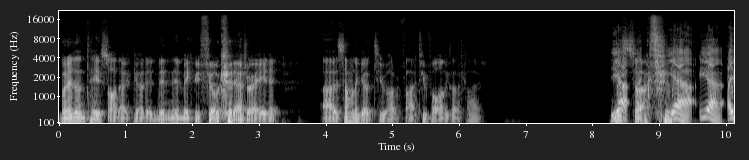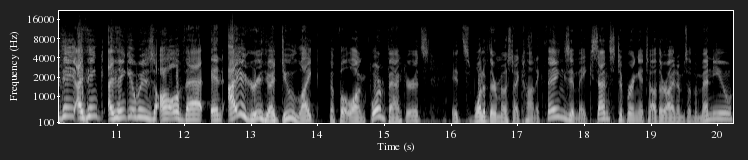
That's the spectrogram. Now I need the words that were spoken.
but it doesn't taste all that good. It didn't, make me feel good after I ate it. Uh, so I'm gonna go two out of five, two footlongs out of five. Yeah, I- sucked. yeah, yeah. I think I think I think it was all of that, and I agree with you. I do like the foot long form factor. It's it's one of their most iconic things. It makes sense to bring it to other items on the menu.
